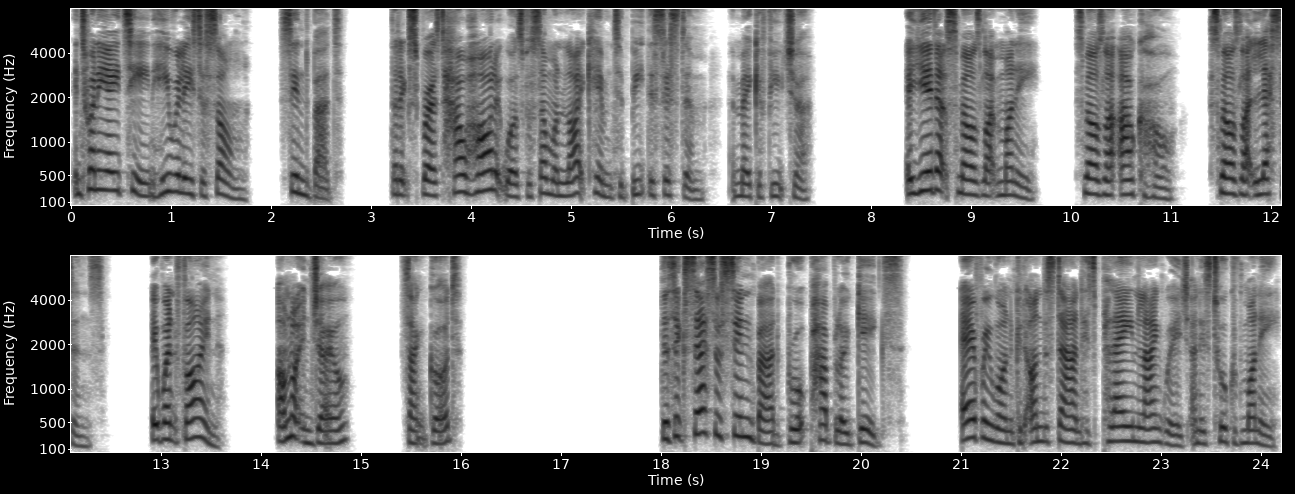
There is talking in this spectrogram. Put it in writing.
In 2018, he released a song, Sindbad, that expressed how hard it was for someone like him to beat the system and make a future. A year that smells like money, smells like alcohol, smells like lessons. It went fine. I'm not in jail. Thank God. The success of Sinbad brought Pablo gigs. Everyone could understand his plain language and his talk of money.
